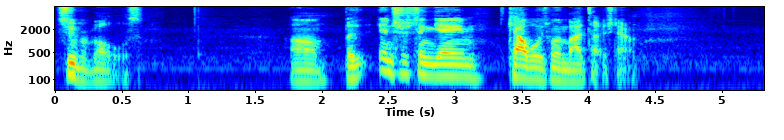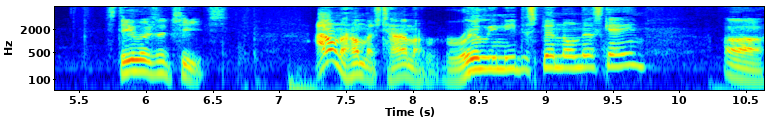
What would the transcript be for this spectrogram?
Super Bowls. Um, but interesting game. Cowboys win by a touchdown. Steelers and Chiefs. I don't know how much time I really need to spend on this game. Uh,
